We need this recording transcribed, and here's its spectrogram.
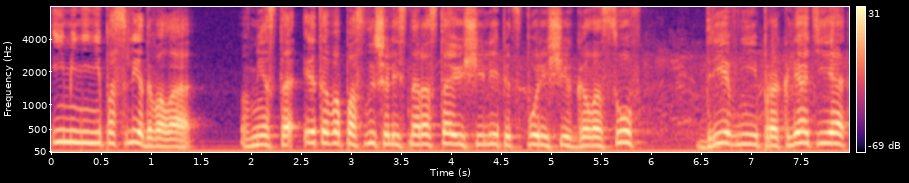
имени не последовало. Вместо этого послышались нарастающий лепет спорящих голосов, древние проклятия,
